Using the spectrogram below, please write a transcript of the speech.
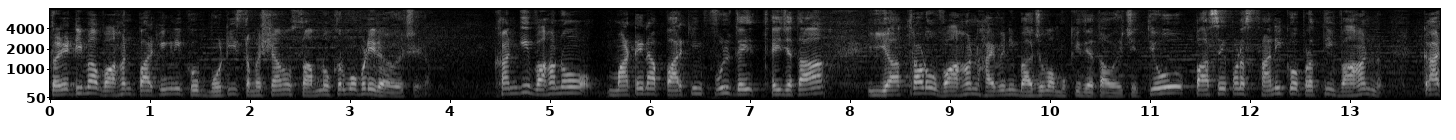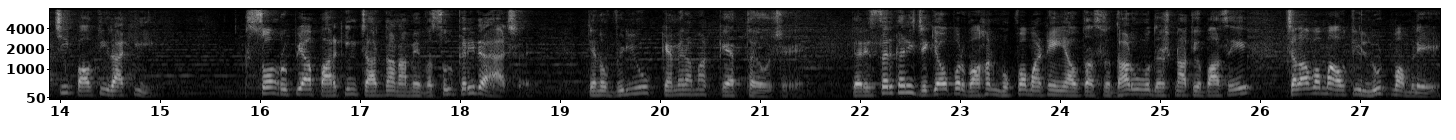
તળેટીમાં વાહન પાર્કિંગની ખૂબ મોટી સમસ્યાનો સામનો કરવો પડી રહ્યો છે. ખાનગી વાહનો માટેના પાર્કિંગ ફૂલ થઈ જતાં યાત્રાળુ વાહન હાઈવેની બાજુમાં મૂકી દેતા હોય છે. તેઓ પાસે પણ સ્થાનિકો પ્રતિ વાહન કાચી પાવતી રાખી સો રૂપિયા પાર્કિંગ ચાર્જના નામે વસૂલ કરી રહ્યા છે. તેનો વીડિયો કેમેરામાં કેદ થયો છે. ત્યારે સરકારી જગ્યાઓ ઉપર વાહન મૂકવા માટે અહીં આવતા શ્રદ્ધાળુઓ, દર્શનાર્થીઓ પાસે ચલાવવામાં આવતી લૂંટ મામલે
